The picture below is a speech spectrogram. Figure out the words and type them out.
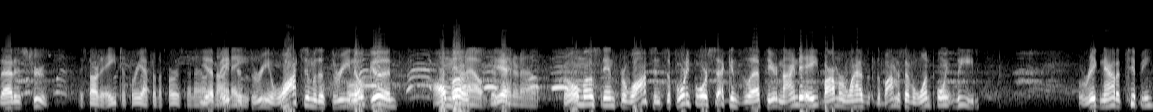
that is true. They started eight to three after the first, and now Yep, nine eight to eight. three. Watson with a three, no Oh. good. Almost. in and out. Yeah, in and out. almost in for Watson. So 44 seconds left here. Nine to eight. Bomber has the Bombers have a one-point lead. Rigg now to Tippy.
